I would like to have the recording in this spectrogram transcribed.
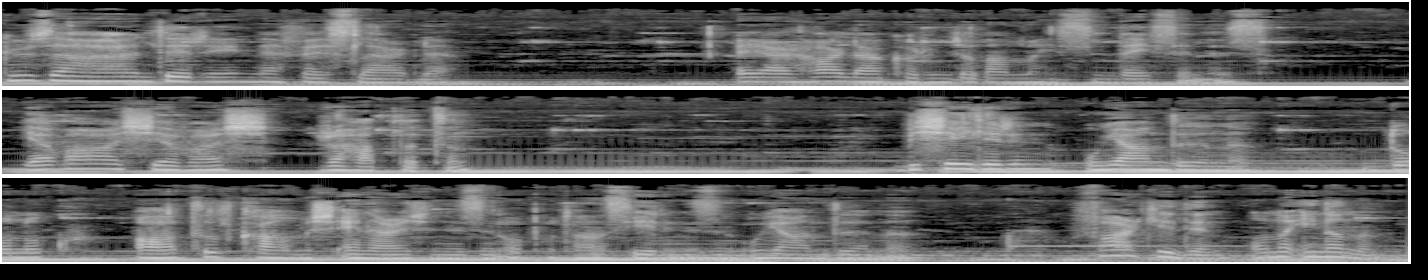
Güzel derin nefeslerle. Eğer hala karıncalanma hissindeyseniz yavaş yavaş rahatlatın. Bir şeylerin uyandığını, donuk, atıl kalmış enerjinizin, o potansiyelinizin uyandığını fark edin, ona inanın.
